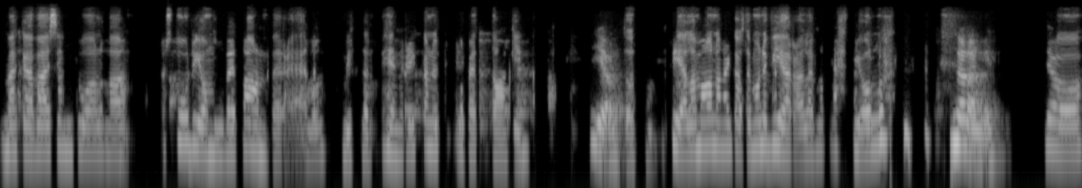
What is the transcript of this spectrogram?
mä käväisin tuolla Studio Move Tampereella, missä Henriikka nyt opettaakin. Joo. Niin Tot, siellä mä oon aika semmoinen vieraileva tähti ollut. No niin. Joo.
